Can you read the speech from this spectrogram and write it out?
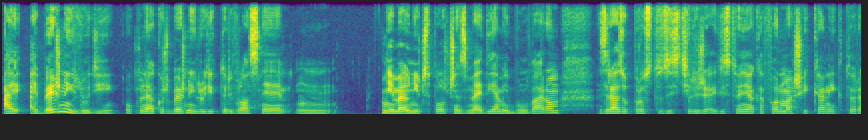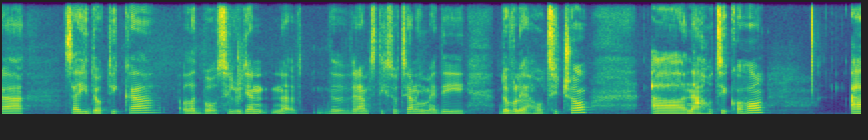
aj, aj bežných ľudí, úplne akož bežných ľudí, ktorí vlastne um, nemajú nič spoločné s médiami, bulvárom, zrazu prosto zistili, že existuje nejaká forma šikany, ktorá sa ich dotýka, lebo si ľudia na, v rámci tých sociálnych médií dovolia hocičo, a, na hocikoho. A,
